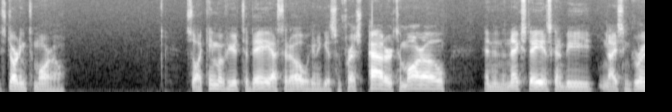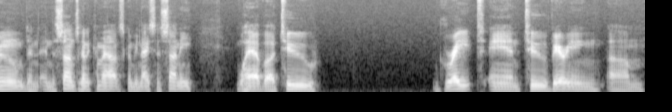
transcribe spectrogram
starting tomorrow. So I came up here today. I said, "Oh, we're going to get some fresh powder tomorrow." And then the next day it's going to be nice and groomed, and, and the sun's going to come out. It's going to be nice and sunny. We'll have uh, two great and two varying um,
